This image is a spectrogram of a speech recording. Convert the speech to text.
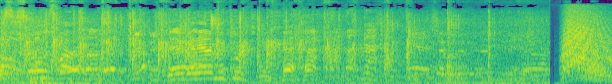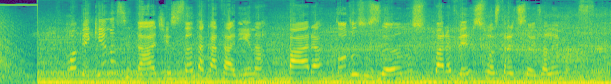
Esses são os baratos. a galera me curte. Uma pequena cidade em Santa Catarina para todos os anos para ver suas tradições alemãs.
